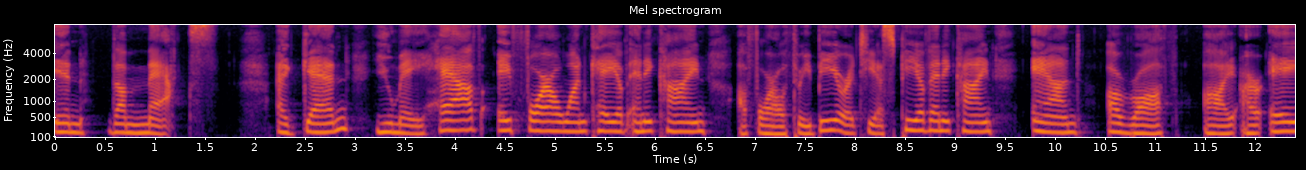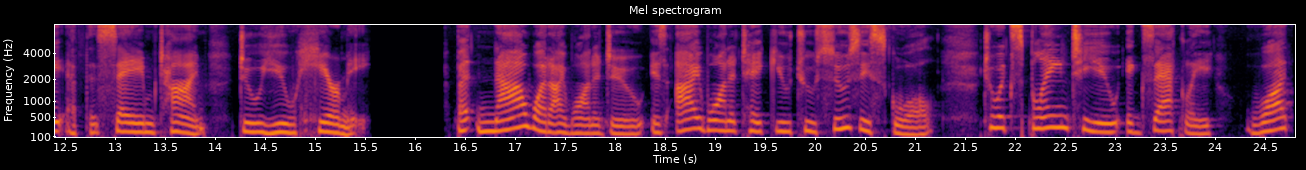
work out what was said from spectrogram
in the max. Again, you may have a 401k of any kind, a 403b or a TSP of any kind, and a Roth IRA at the same time. Do you hear me? But now, what I want to do is, I want to take you to Suze's school to explain to you exactly what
